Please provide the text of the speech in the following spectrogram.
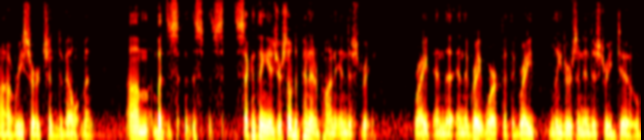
uh, research and development. Um, but the, the second thing is you're so dependent upon industry, right? And the and the great work that the great leaders in industry do.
